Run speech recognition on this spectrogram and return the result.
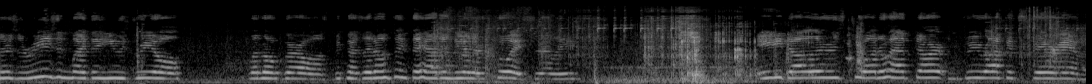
There's a reason why they used real little girls because I don't think they had any other choice really. Eighty dollars, two auto hack dart, and three rocket spare ammo.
